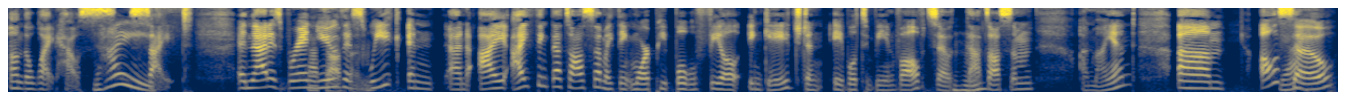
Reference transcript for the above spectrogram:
on the White House Nice. site. And that is brand That's new this week. And, and I, I think that's awesome. I think more people will feel engaged and able to be involved. So Mm-hmm. that's awesome on my end. Um, also,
